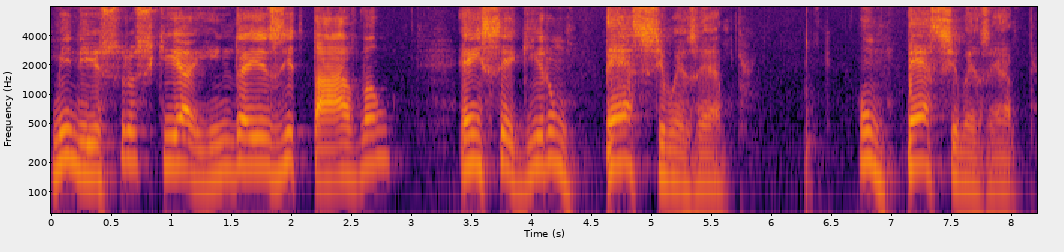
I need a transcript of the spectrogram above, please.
ministros que ainda hesitavam em seguir um péssimo exemplo. Um péssimo exemplo.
